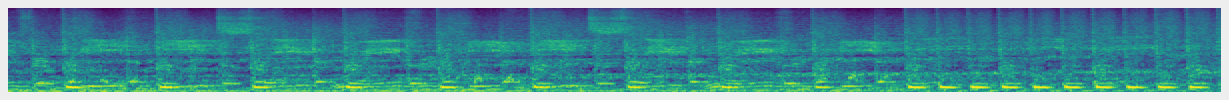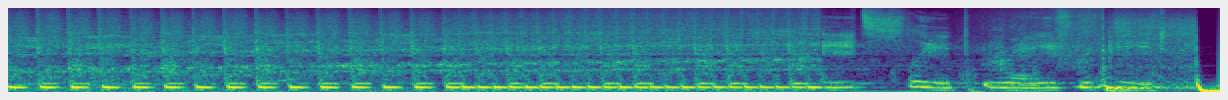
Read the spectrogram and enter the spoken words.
rave, repeat.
